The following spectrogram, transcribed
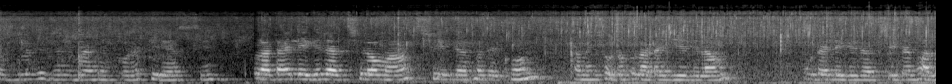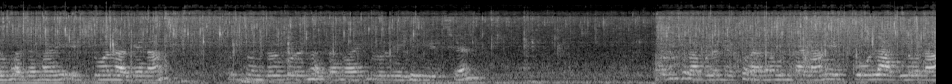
সবগুলো ভেজে নেব, এক করে ফিরে আসছি। খোলাটায় লেগে যাচ্ছিল মাছ, সেই জন্য দেখুন আমি ছোটো খোলাটায় দিয়ে দিলাম। লেগে যাচ্ছে, এটা ভালো ভাজা হয়, একটুও লাগে না। খুব সুন্দর করে ভাজা হয়, এগুলো লেগে খোলা বলে দেখুন, আমি উল্টালাম, একটুও লাগল না,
